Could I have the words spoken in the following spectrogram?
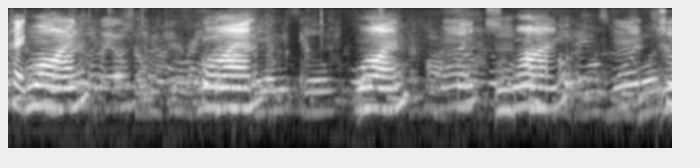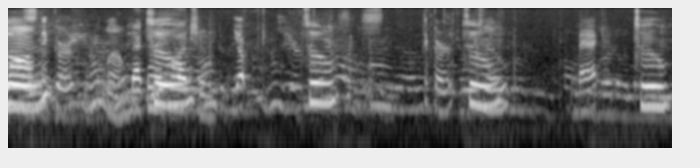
Okay. One, one, Naomi will one, one, One two, sticker. well, back in Two. the collection. Yep. two, two, Back. two,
